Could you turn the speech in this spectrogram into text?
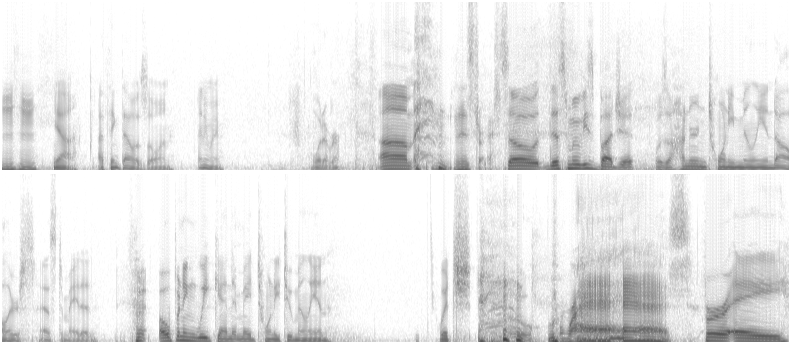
Mm-hmm. Yeah, I think that was the one. Anyway, whatever. Um, it's trash. so this movie's budget was 120 million dollars estimated. Opening weekend, it made 22 million, which Oh. Trash. for a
